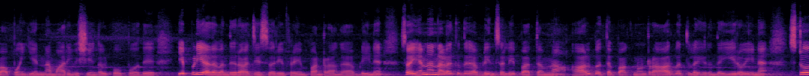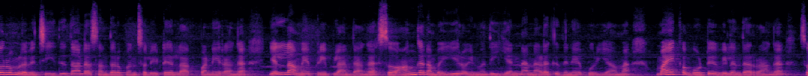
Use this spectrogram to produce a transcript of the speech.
பார்ப்போம் என்ன மாதிரி விஷயங்கள் போக போகுது எப்படி அதை வந்து ராஜேஸ்வரி ஃப்ரேம் பண்ணுறாங்க அப்படின்னு. ஸோ என்ன நடக்குது அப்படின்னு சொல்லி பார்த்தோம்னா ஆல்பத்தை பார்க்கணுன்ற ஆர்வத்தில் இருந்த ஹீரோயினை ஸ்டோர் ரூமில் வச்சு இது தாண்டா சந்தர்ப்பம்னு சொல்லிட்டு லாக் பண்ணிடுறாங்க. எல்லாமே ப்ரீ பிளான் தாங்க. ஸோ அங்கே நம்ம ஹீரோயின் வந்து என்ன நடக்குதுன்னே புரியாமல் மயக்கம் போட்டு விழுந்துடுறாங்க. ஸோ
